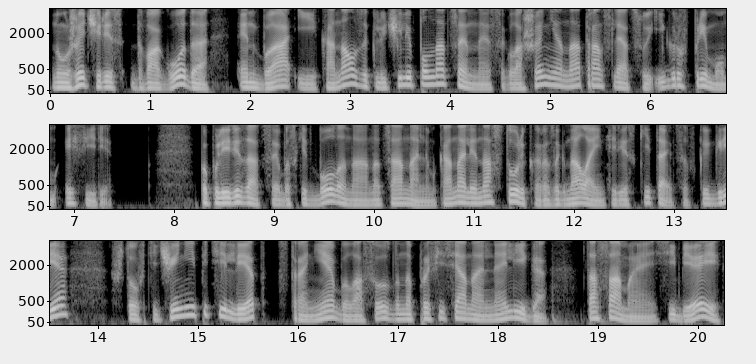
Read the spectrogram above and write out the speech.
но уже через два года НБА и канал заключили полноценное соглашение на трансляцию игр в прямом эфире. Популяризация баскетбола на национальном канале настолько разогнала интерес китайцев к игре, что в течение пяти лет в стране была создана профессиональная лига, та самая CBA,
